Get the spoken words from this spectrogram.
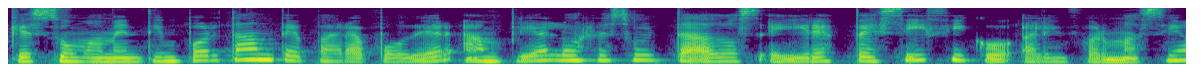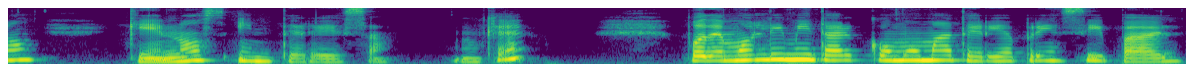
que es sumamente importante para poder ampliar los resultados e ir específico a la información que nos interesa. Podemos limitar como materia principal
